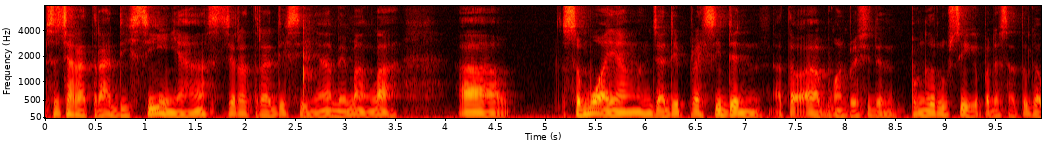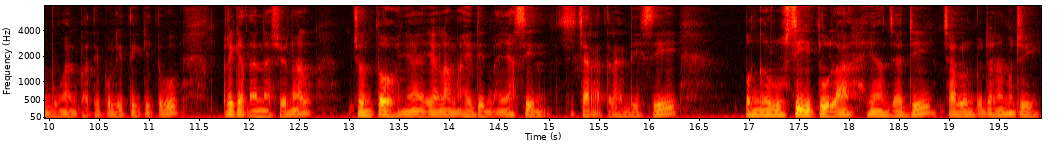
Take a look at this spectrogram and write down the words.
secara tradisinya secara tradisinya memanglah uh, semua yang menjadi presiden atau uh, bukan presiden pengerusi kepada satu gabungan parti politik itu Perikatan Nasional contohnya ialah Mahidin Mayasin. Secara tradisi pengerusi itulah yang jadi calon Perdana Menteri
